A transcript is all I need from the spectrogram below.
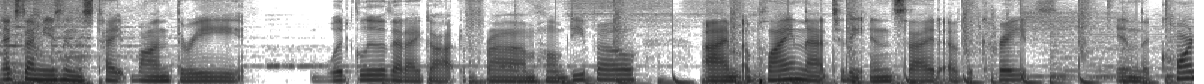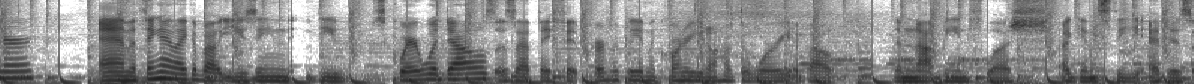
Next, I'm using this Titebond 3 wood glue that I got from Home Depot. I'm applying that to the inside of the crates in the corner. And the thing I like about using the square wood dowels is that they fit perfectly in the corner. You don't have to worry about them not being flush against the edges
